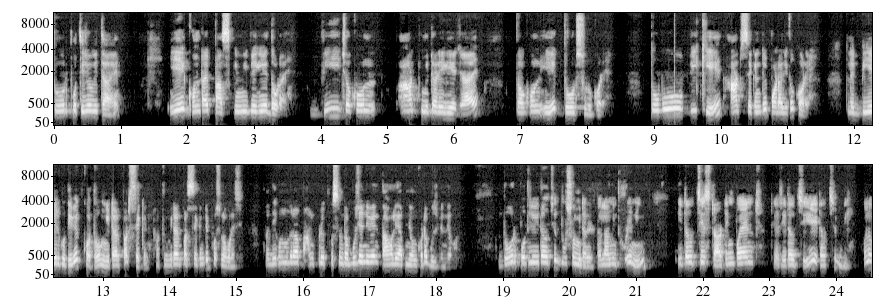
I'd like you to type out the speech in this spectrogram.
দৌড় প্রতিযোগিতায় এ ঘন্টায় পাঁচ কিমি বেগে দৌড়ায়। বি যখন আট মিটার এগিয়ে যায়, তখন এ দৌড় শুরু করে। তবুও বি কে আট সেকেন্ডে পরাজিত করে। তাহলে বি এর গতিবেগ কত? মিটার পার সেকেন্ড অর্থাৎ মিটার পার সেকেন্ডে প্রশ্ন করেছে। তাহলে দেখুন বন্ধুরা, ভালো করে প্রশ্নটা বুঝে নেবেন, তাহলে আপনি অঙ্কটা বুঝবেন। দেখুন, দৌড় প্রতিযোগিতা হচ্ছে দুশো মিটারের তাহলে আমি ধরে নিই, এটা হচ্ছে স্টার্টিং পয়েন্ট ঠিক আছে? এটা হচ্ছে এ এটা হচ্ছে বি হলো?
